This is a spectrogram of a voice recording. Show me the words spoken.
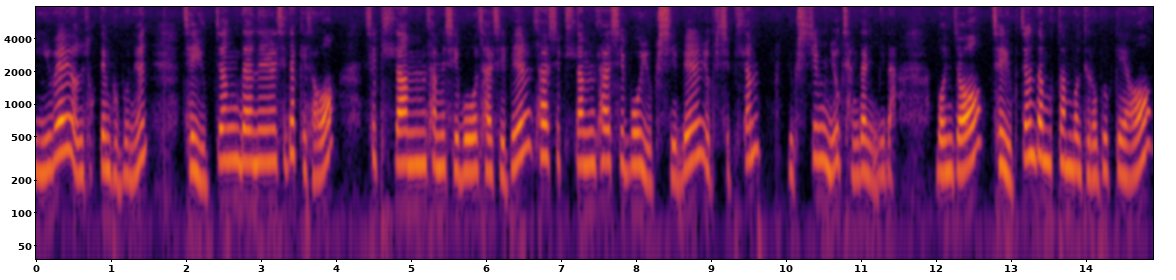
2회 연속된 부분은 제6장단을 시작해서 13, 35, 41, 43, 45, 61, 63, 66 장단입니다. 먼저 제 6장단부터 한번 들어볼게요.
